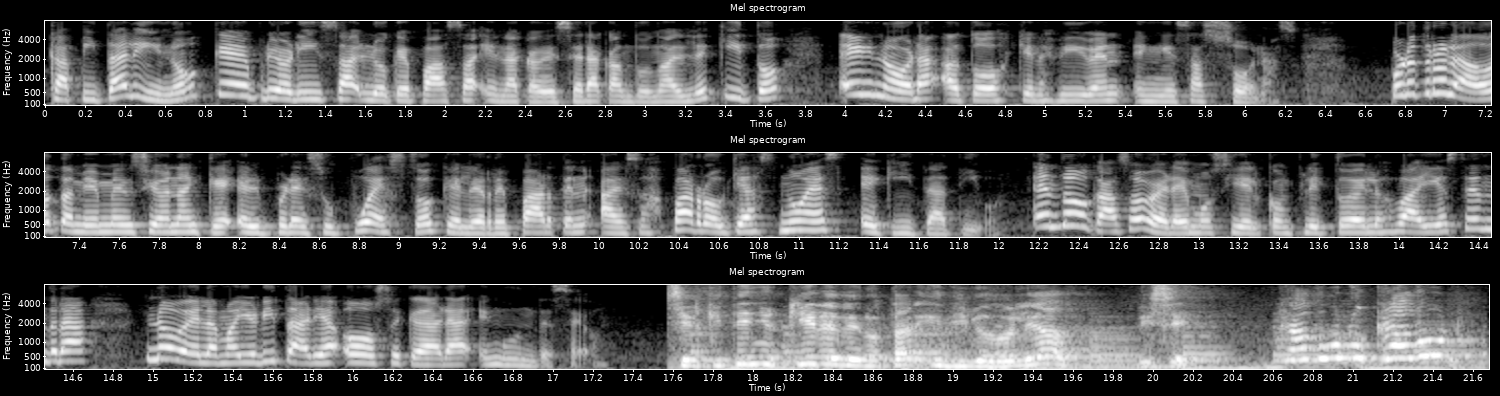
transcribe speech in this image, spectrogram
capitalino que prioriza lo que pasa en la cabecera cantonal de Quito e ignora a todos quienes viven en esas zonas. Por otro lado, también mencionan que el presupuesto que le reparten a esas parroquias no es equitativo. En todo caso, veremos si el conflicto de los valles tendrá novela mayoritaria o se quedará en un deseo. Si el quiteño quiere denotar individualidad, dice, cada uno, cada uno.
